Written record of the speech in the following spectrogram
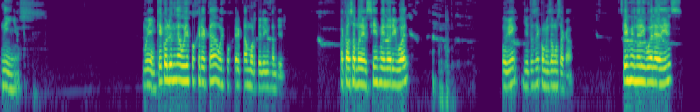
Niños. Muy bien, ¿qué columna voy a escoger acá? Voy a escoger acá mortalidad infantil. Acá vamos a poner si es menor o igual. Muy bien, y entonces comenzamos acá. Si es menor o igual a 10,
